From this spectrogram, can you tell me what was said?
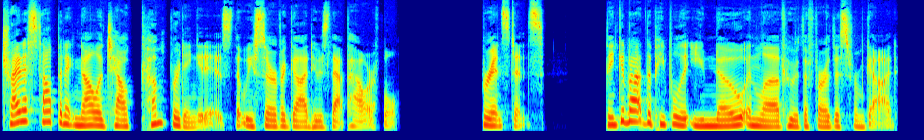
try to stop and acknowledge how comforting it is that we serve a God who is that powerful. For instance, think about the people that you know and love who are the furthest from God.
